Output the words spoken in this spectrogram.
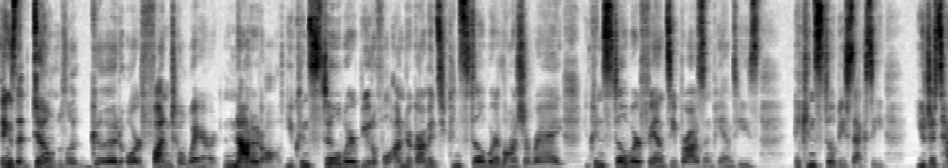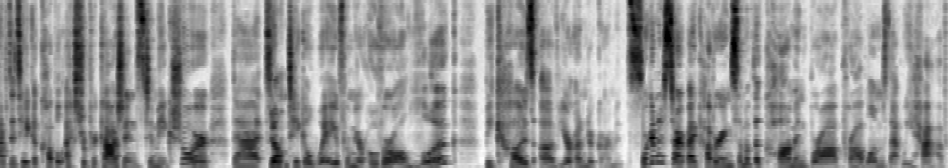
things that don't look good or fun to wear. Not at all. You can still wear beautiful undergarments. You can still wear lingerie. You can still wear fancy bras and panties. It can still be sexy. You just have to take a couple extra precautions to make sure that don't take away from your overall look because of your undergarments. We're to start by covering some of the common bra problems that we have.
